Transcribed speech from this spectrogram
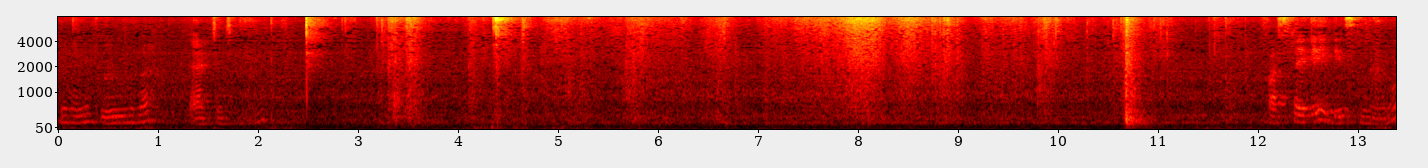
ఇవన్నీ ఫుల్గా యాడ్ చేస్తాను తీసుకున్నాను ఫస్ట్ అయితే ఇది తీసుకున్నాను.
